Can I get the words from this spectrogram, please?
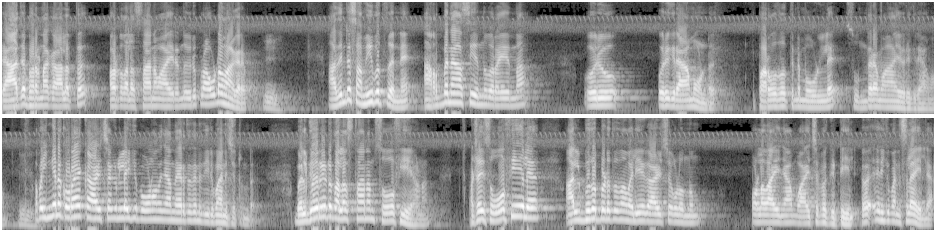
രാജഭരണകാലത്ത് അവരുടെ തലസ്ഥാനമായിരുന്ന ഒരു പ്രൗഢനഗരം അതിന്റെ സമീപത്ത് തന്നെ അർബനാസി എന്ന് പറയുന്ന ഒരു ഒരു ഗ്രാമമുണ്ട്. പർവതത്തിന്റെ മുകളിലെ സുന്ദരമായ ഒരു ഗ്രാമം. അപ്പോൾ ഇങ്ങനെ കുറേ കാഴ്ചകളിലേക്ക് പോകണമെന്ന് ഞാൻ നേരത്തെ തന്നെ തീരുമാനിച്ചിട്ടുണ്ട്. ബൾഗേറിയയുടെ തലസ്ഥാനം സോഫിയയാണ്. പക്ഷേ ഈ സോഫിയയിൽ അത്ഭുതപ്പെടുത്തുന്ന വലിയ കാഴ്ചകളൊന്നും ഉള്ളതായി ഞാൻ വായിച്ചപ്പോൾ കിട്ടിയില്ല. എനിക്ക് മനസ്സിലായില്ല.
